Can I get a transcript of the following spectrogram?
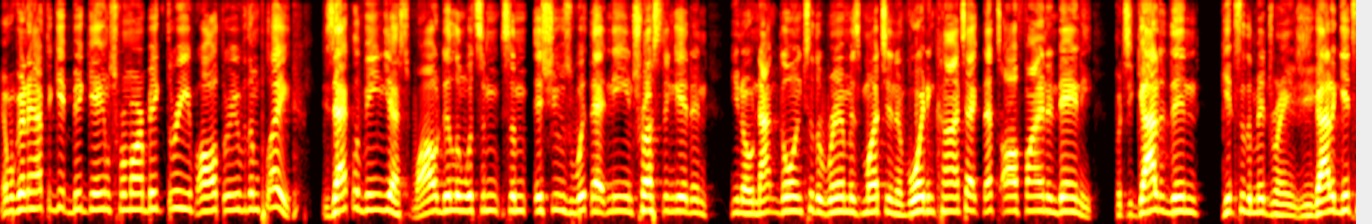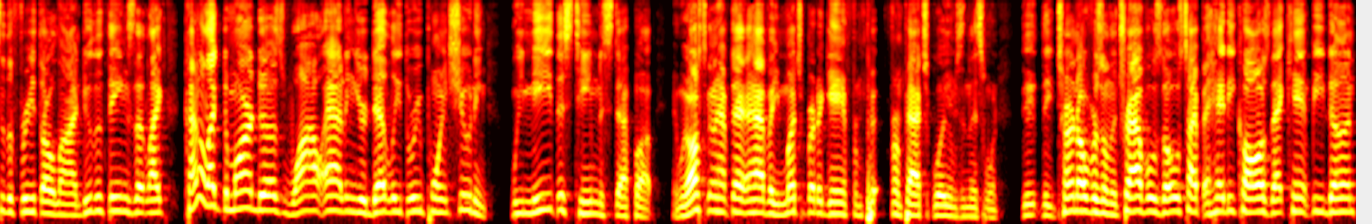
and we're going to have to get big games from our big three if all three of them play. Zach LaVine, yes, while dealing with some some issues with that knee and trusting it and you know not going to the rim as much and avoiding contact, that's all fine and dandy. But you got to then get to the mid range. You got to get to the free throw line. Do the things that like kind of like DeMar does while adding your deadly three point shooting. We need this team to step up, and we're also going to have to have a much better game from from Patrick Williams in this one. The, the turnovers on the travels, those type of heady calls, that can't be done.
